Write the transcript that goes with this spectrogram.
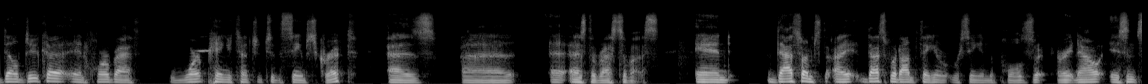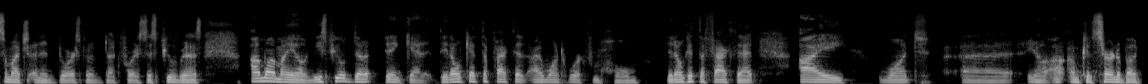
del duca and horwath weren't paying attention to the same script as uh as the rest of us and that's what I'm. I, that's what I'm thinking. We're seeing in the polls right now isn't so much an endorsement of Doug Ford. It's just people realize I'm on my own. These people don't didn't get it. They don't get the fact that I want to work from home. They don't get the fact that I want. Uh, you know, I'm concerned about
